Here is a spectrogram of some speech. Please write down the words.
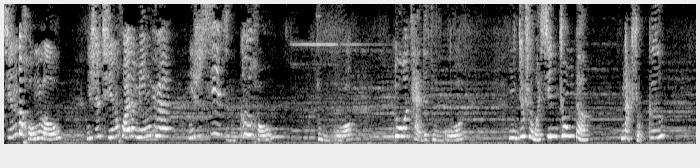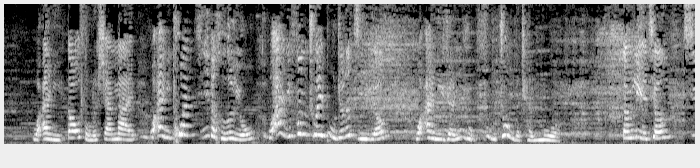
情的红楼，你是秦淮的明月，你是西。子的歌喉，祖国，多彩的祖国，你就是我心中的那首歌。我爱你高耸的山脉，我爱你湍急的河流，我爱你风吹不折的脊梁，我爱你忍辱负重的沉默。当列强侵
